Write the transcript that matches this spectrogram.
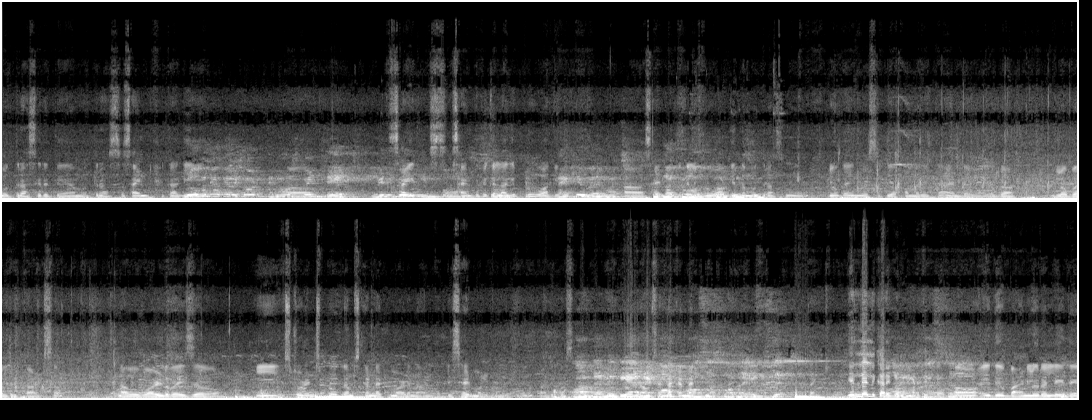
ಮುದ್ರಾಸ್ ಇರುತ್ತೆ. ಆ ಮುದ್ರಾಸ್ ಸೈಂಟಿಫಿಕ್ ಆಗಿ ಸೈಂಟಿಫಿಕಲ್ ಆಗಿ ಪ್ರೂವ್ ಆಗಿದೆ. ಸೈಂಟಿಫಿಕಲ್ ಪ್ರೂವ್ ಆಗಿದ್ದ ಮುದ್ರಾಸ್ನೇ yoga university of America and yoga global records. ನಾವು ವರ್ಲ್ಡ್ ವೈಸು ಈ ಸ್ಟೂಡೆಂಟ್ಸ್ ಪ್ರೋಗ್ರಾಮ್ಸ್ ಕಂಡಕ್ಟ್ ಮಾಡೋಣ ಅಂತ ಡಿಸೈಡ್ ಮಾಡ್ಕೊಂಡಿದ್ವಿ ಅದಕ್ಕೋಸ್ಕರ ಪ್ರೋಗ್ರಾಮ್ಸ್ ಎಲ್ಲ ಕಂಡಕ್ಟ್ ಥ್ಯಾಂಕ್ ಯು ಎಲ್ಲೆಲ್ಲಿ ಕಾರ್ಯಕ್ರಮ ಮಾಡ್ತಿದ್ದೀವಿ ಇದು ಬ್ಯಾಂಗ್ಳೂರಲ್ಲಿ ಇದೆ.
